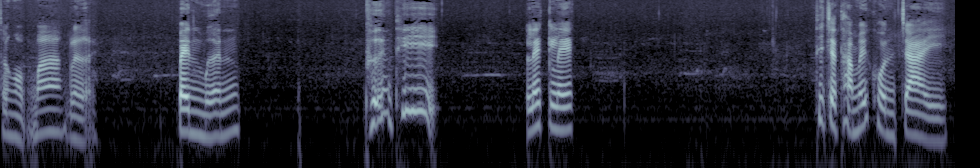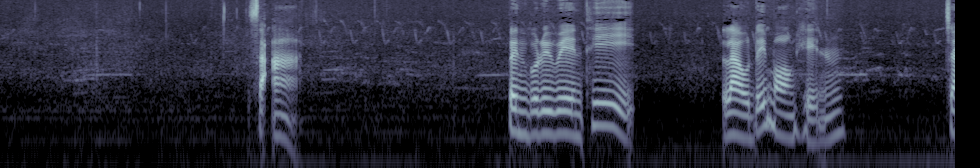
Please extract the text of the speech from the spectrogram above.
สงบมากเลย เป็นเหมือนพื้นที่เล็กๆ ที่จะทำให้คนใจสะอาด เป็นบริเวณที่ เราได้มองเห็นใจ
